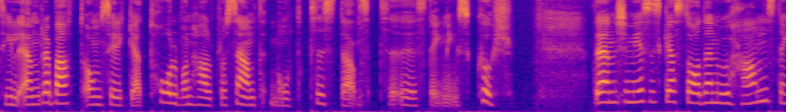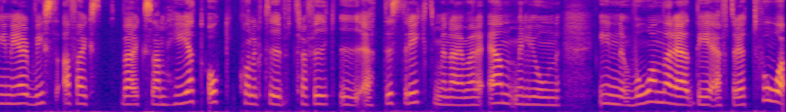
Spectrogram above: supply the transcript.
till en rabatt om cirka 12,5 procent mot tisdagens eh, stängningskurs. Den kinesiska staden Wuhan stänger ner viss affärsverksamhet och kollektivtrafik i ett distrikt med närmare en miljon invånare. Det efter två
